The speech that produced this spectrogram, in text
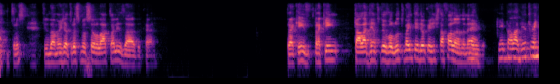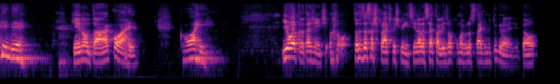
Trouxe, filho da mãe já trouxe meu celular atualizado, cara. Para quem, para quem tá lá dentro do Evoluto vai entender o que a gente está falando, né, é, Quem está lá dentro vai entender. Quem não tá, corre. Corre. E outra, tá, gente? Todas essas práticas que eu ensino, elas se atualizam com uma velocidade muito grande. Então,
